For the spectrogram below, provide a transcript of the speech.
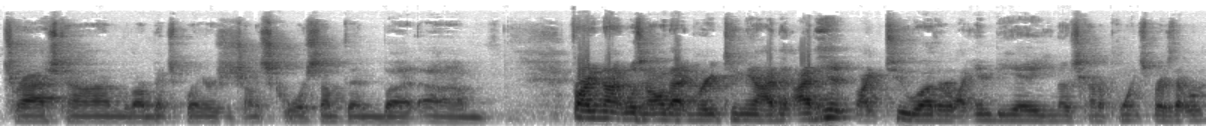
trash time with our bench players just trying to score something. But um, Friday night wasn't all that great to me. I'd, I'd hit like two other like NBA, you know, kind of point spreads that were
